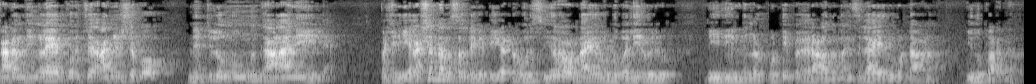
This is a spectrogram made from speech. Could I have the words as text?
കാരണം നിങ്ങളെക്കുറിച്ച് അന്വേഷിച്ചപ്പോൾ നെറ്റിലൊന്നും ഒന്നും കാണാനേ ഇല്ല പക്ഷേ ഇലക്ഷന്റെ റിസൾട്ട് കിട്ടി കേട്ടോ. ഒരു സീറോ ഉണ്ടായതുകൊണ്ട് വലിയ ഒരു രീതിയിൽ നിങ്ങൾ പൊട്ടിപ്പോയ ഒരാളെന്ന് മനസ്സിലായതുകൊണ്ടാണ് ഇത് പറഞ്ഞത്.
